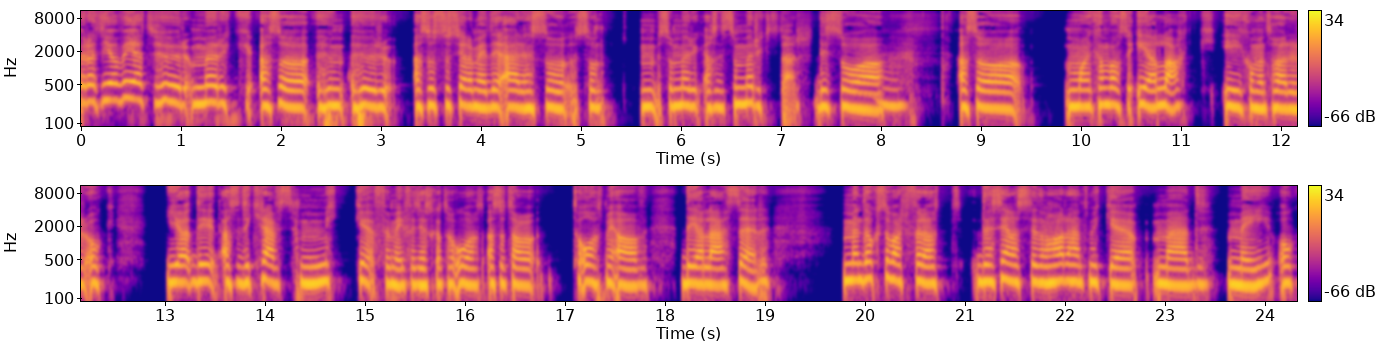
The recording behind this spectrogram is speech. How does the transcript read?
För att jag vet hur mörk... Alltså, hur, hur, alltså sociala medier är en så, så, mm, så mörk... Alltså det är så mörkt där. Det är så... Alltså, man kan vara så elak i kommentarer och jag, det, alltså det krävs mycket för mig för att jag ska ta åt, alltså ta, ta åt mig av det jag läser. Men det har också varit för att den senaste tiden har det hänt mycket med mig och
